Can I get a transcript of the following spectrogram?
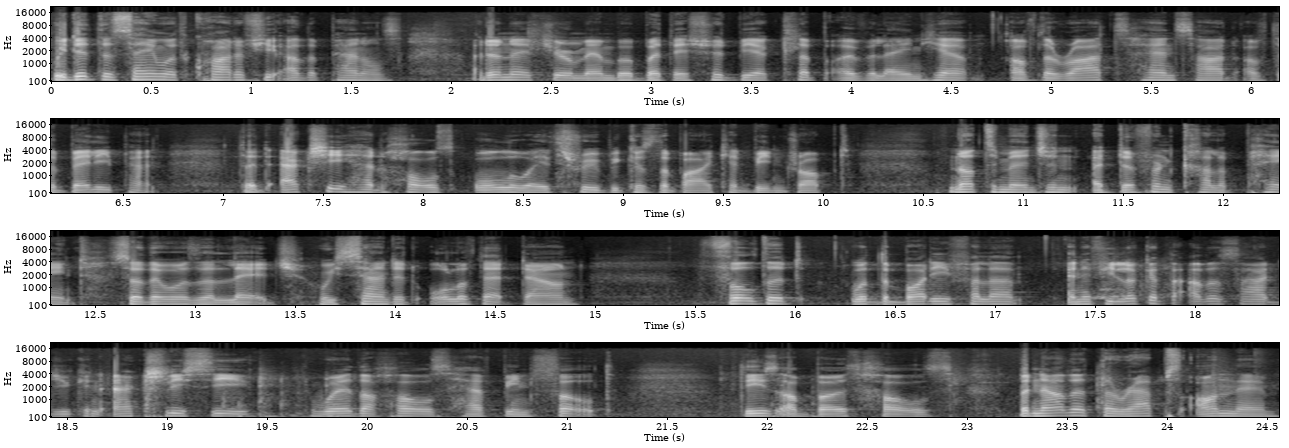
We did the same with quite a few other panels. I don't know if you remember, but there should be a clip overlay in here of the right hand side of the belly pan that actually had holes all the way through because the bike had been dropped. Not to mention a different color paint, so there was a ledge. We sanded all of that down, filled it with the body filler, and if you look at the other side, you can actually see where the holes have been filled. These are both holes, but now that the wrap's on there,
